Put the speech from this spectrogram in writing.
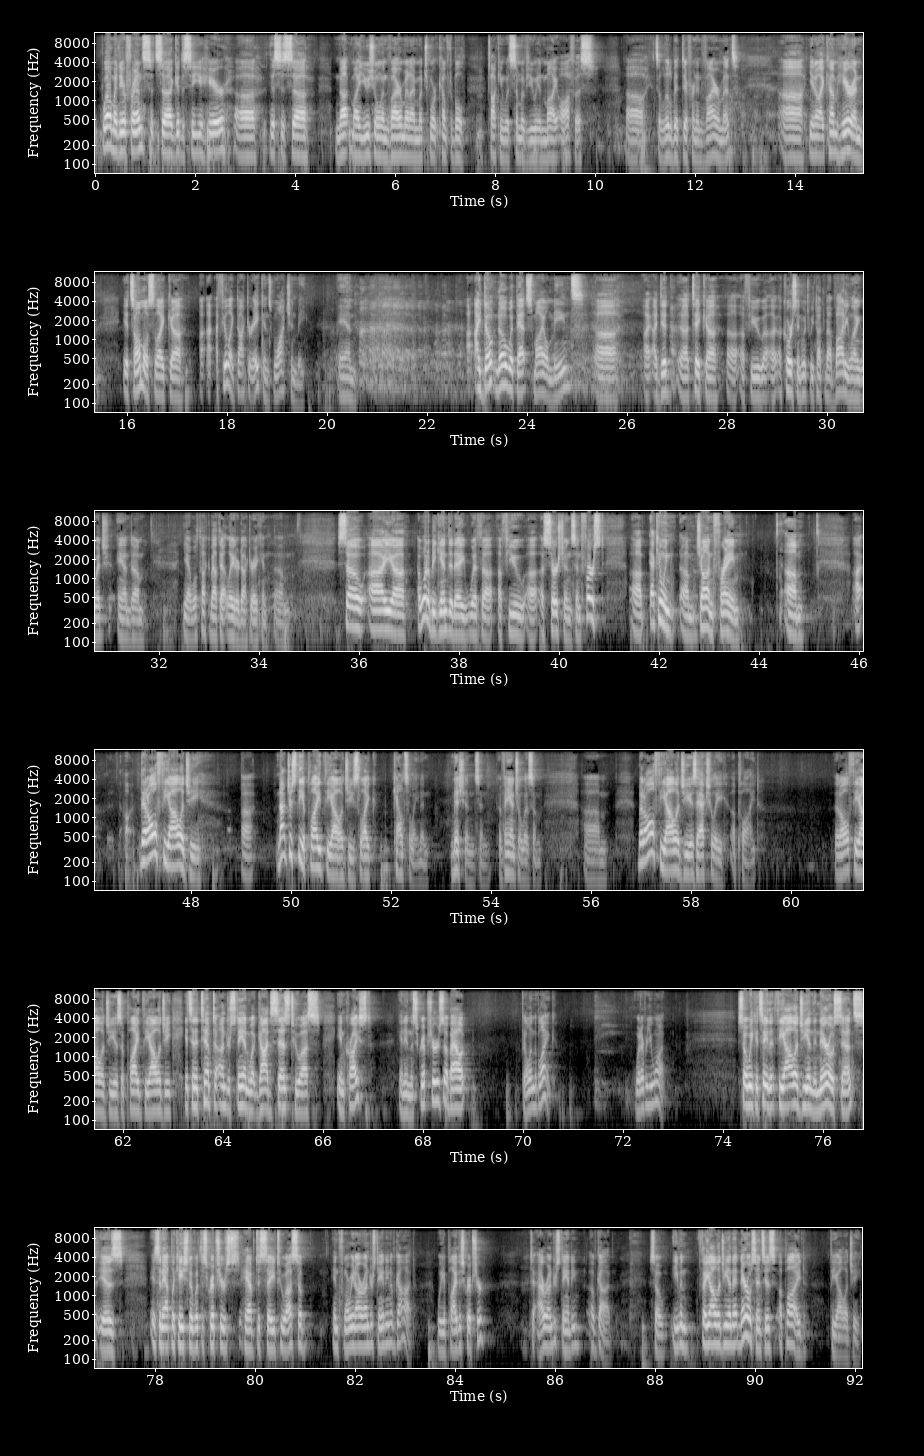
Well, my dear friends, it's uh, good to see you here. Uh, this is uh, not my usual environment. I'm much more comfortable talking with some of you in my office. Uh, it's a little bit different environment. Uh, you know, I come here and it's almost like uh, I-, I feel like Dr. Akin's watching me. And I don't know what that smile means. I, I did uh, take a, a few a course in which we talked about body language, and um, yeah, we'll talk about that later, Dr. Akin. Um, so I uh, I want to begin today with a, a few uh, assertions, and first, uh, echoing um, John Frame, um, I, that all theology, uh, not just the applied theologies like counseling and missions and evangelism um, but all theology is actually applied. That all theology is applied theology. It's an attempt to understand what God says to us in Christ and in the scriptures about fill in the blank. Whatever you want. So we could say that theology in the narrow sense is, is an application of what the scriptures have to say to us informing our understanding of God. We apply the scripture, to our understanding of God. So even theology in that narrow sense is applied theology.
